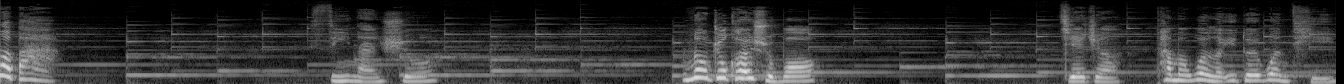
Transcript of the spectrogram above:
了吧？”C 男说：“那就开始吧。”接着，他们问了一堆问题，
